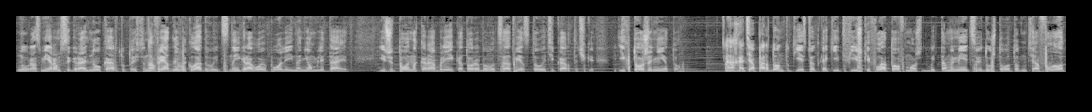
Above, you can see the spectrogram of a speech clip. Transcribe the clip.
ну, размером с игральную карту. То есть она вряд ли выкладывается на игровое поле и на нем летает. И жетона кораблей, которые бы вот соответствовали эти карточки, их тоже нету. А, хотя, пардон, тут есть вот какие-то фишки флотов, может быть, там имеется в виду, что вот он у тебя флот,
